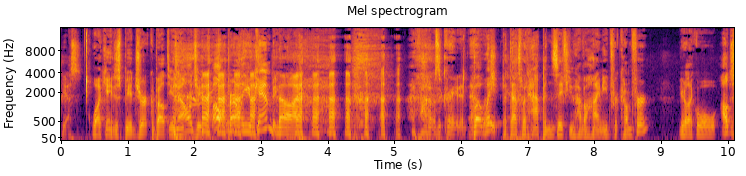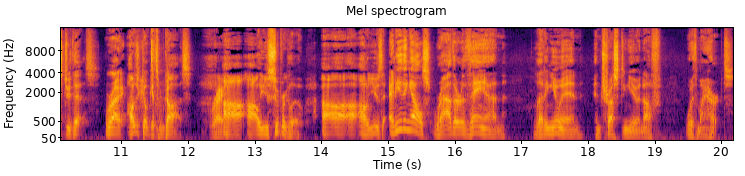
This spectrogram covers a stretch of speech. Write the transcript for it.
Yes. Why can't you just be a jerk about the analogy? oh, apparently you can be. No, I, I thought it was a great. But wait, but that's what happens if you have a high need for comfort. You're like, well, I'll just do this. Right. I'll just go get some gauze. Right. Uh, I'll use super glue. Uh, I'll use anything else rather than letting you in and trusting you enough with my hurts.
